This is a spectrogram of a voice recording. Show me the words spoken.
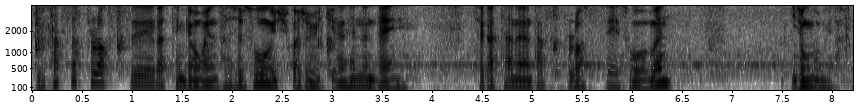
그리고 탁스 플럭스 같은 경우에는 사실 소음 이슈가 좀 있기는 했는데 제가 타는 탁스 플러스의 소음은 이 정도입니다.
